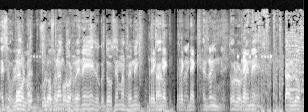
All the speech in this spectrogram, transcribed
Esos blancos, Portland, eso los blancos. René, esos que todos se llaman René. Redneck, redneck. Es mismo, todos los. René están locos.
